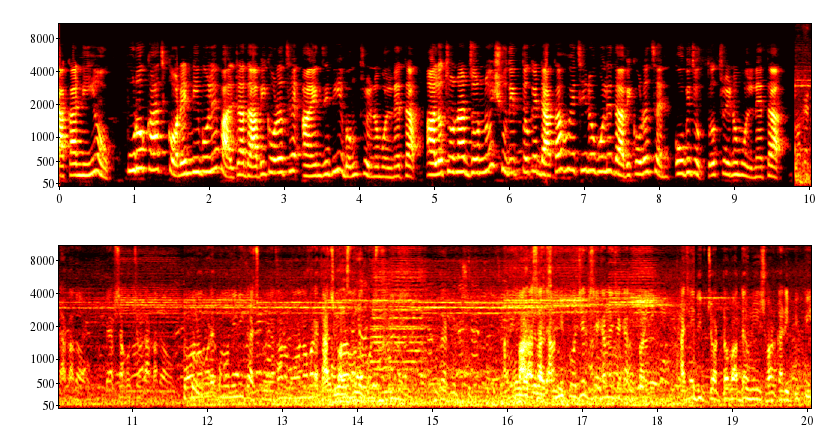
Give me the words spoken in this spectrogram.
টাকা নিয়েও পুরো কাজ করেননি বলে পাল্টা দাবি করেছে আইনজীবী এবং তৃণমূল নেতা। আলোচনার জন্যই সুদীপ্তকে ডাকা হয়েছিল বলে দাবি করেছেন অভিযুক্ত তৃণমূল নেতা। টাকা দাও ব্যবসা করছ টাকা দাও। কোনোদিনই কাজ করি এখন কাজ করার মতো বারাসাত আমি প্রজেক্ট সেখানে যেখানে পাই। আজকে দীপ চট্টোপাধ্যায় উনি সরকারি পিপি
